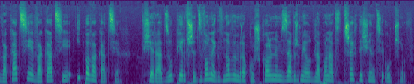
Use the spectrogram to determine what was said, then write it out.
Wakacje, wakacje i po wakacjach. W Sieradzu pierwszy dzwonek w nowym roku szkolnym zabrzmiał dla ponad 3000 uczniów.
